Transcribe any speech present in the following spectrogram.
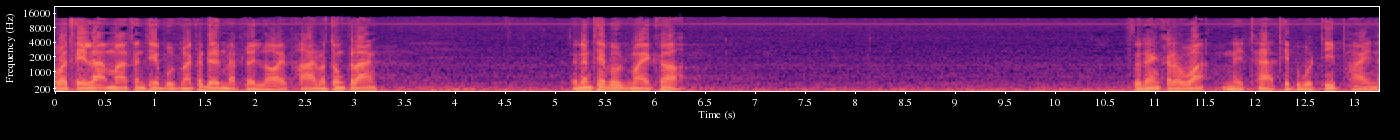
บอกว่าเทระมาท่านเทพบุตรใหม่ก็เดินแบบลอยๆผ่านมาตรงกลางตอนนั้นเทพบุตรใหม่ก็ แสดงคารวะในท่าเทพบุตรที่ภายใน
